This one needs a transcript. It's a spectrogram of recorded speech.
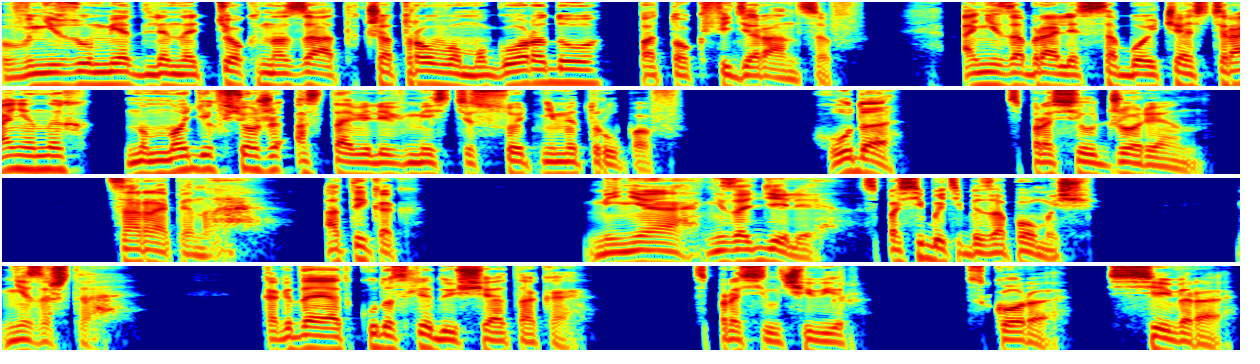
Внизу медленно тек назад к шатровому городу поток федеранцев. Они забрали с собой часть раненых, но многих все же оставили вместе с сотнями трупов. «Худо?» – спросил Джориан. «Царапина. А ты как?» «Меня не задели. Спасибо тебе за помощь». «Не за что. Когда и откуда следующая атака?» – спросил Чевир. «Скоро. С севера.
